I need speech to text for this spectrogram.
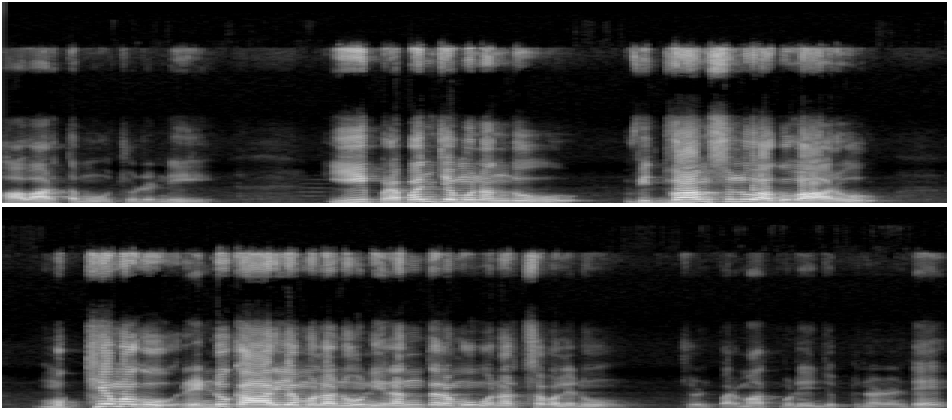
భావార్థము చూడండి. ఈ ప్రపంచమునందు విద్వాంసులు అగువారు ముఖ్యమగు రెండు కార్యములను నిరంతరము ఉనర్చవలను చూడండి పరమాత్ముడు ఏం చెప్తున్నాడంటే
